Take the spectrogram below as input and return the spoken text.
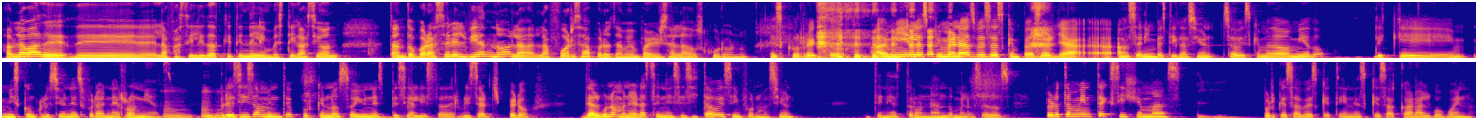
hablaba de, la facilidad que tiene la investigación, tanto para hacer el bien, ¿no? La, fuerza, pero también para irse al lado oscuro, ¿no? Es correcto. A mí las primeras veces que empecé ya a hacer investigación, ¿sabes qué me daba miedo? De que mis conclusiones fueran erróneas, precisamente porque no soy un especialista de research, pero de alguna manera se necesitaba esa información me tenías tronándome los dedos. Pero también te exige más, porque sabes que tienes que sacar algo bueno.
